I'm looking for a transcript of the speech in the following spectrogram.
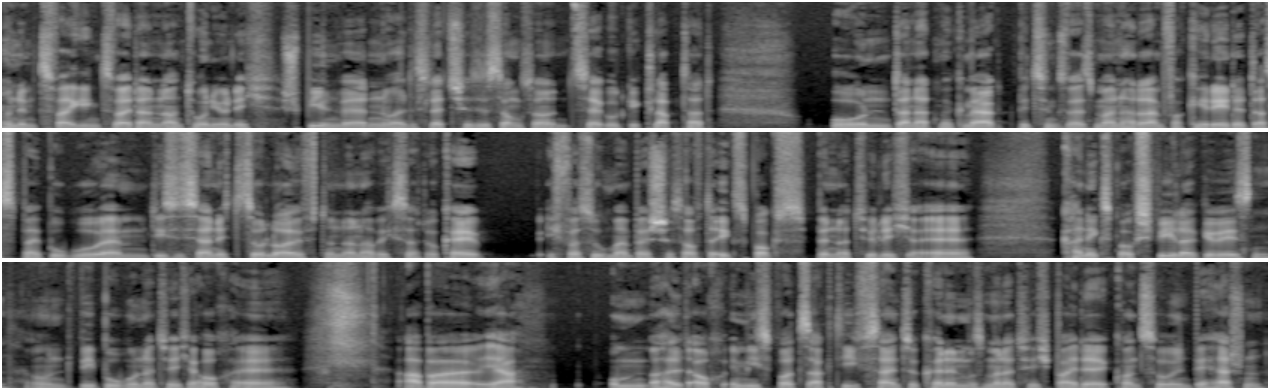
Und im 2 gegen 2 dann Antonio und ich spielen werden, weil das letzte Saison so sehr gut geklappt hat. Und dann hat man gemerkt, beziehungsweise man hat einfach geredet, dass bei Bubu ähm, dieses Jahr nicht so läuft. Und dann habe ich gesagt, okay, ich versuche mein Bestes auf der Xbox. Bin natürlich äh, kein Xbox-Spieler gewesen und wie Bubu natürlich auch. Äh, aber ja, um halt auch im E-Sports aktiv sein zu können, muss man natürlich beide Konsolen beherrschen.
